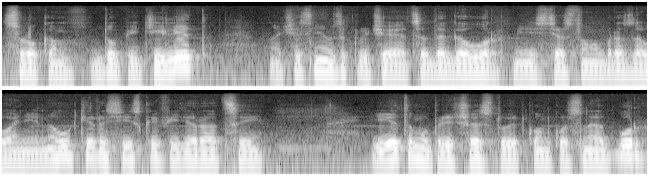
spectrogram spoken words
сроком до пяти лет. Значит, с ним заключается договор Министерством образования и науки Российской Федерации. И этому предшествует конкурсный отбор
